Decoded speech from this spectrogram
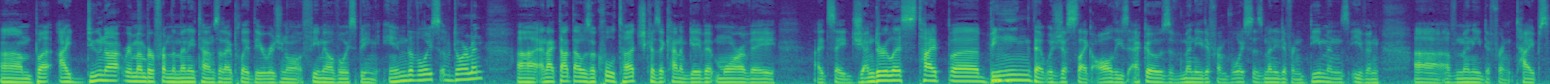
Um, but I do not remember from the many times that I played the original female voice being in the voice of Dormin. Uh, and I thought that was a cool touch because it kind of gave it more of a, I'd say, genderless type uh, being that was just like all these echoes of many different voices, many different demons, even uh, of many different types.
